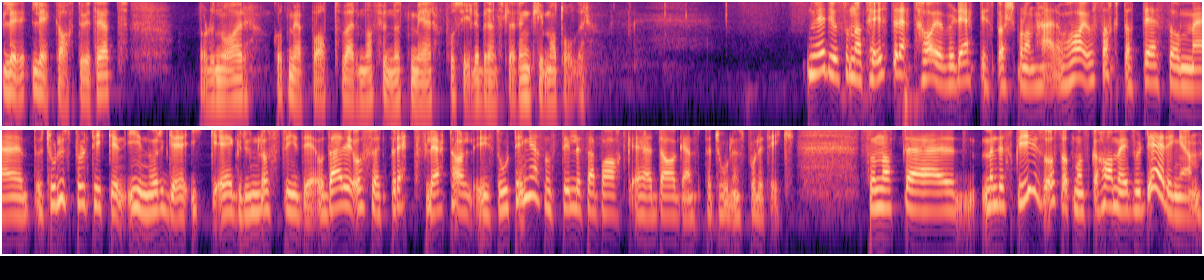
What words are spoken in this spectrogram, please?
le lekeaktivitet, når du nå har gått med på at verden har funnet mer fossile brensler enn klimaet tåler? Nå er det jo sånn at Høyesterett har jo vurdert de spørsmålene her, og har jo sagt at det som eh, petroleumspolitikken i Norge ikke er grunnlovsstridig. og Der er jo også et bredt flertall i Stortinget som stiller seg bak eh, dagens petroleumspolitikk. Sånn at, eh, men det skrives også at man skal ha med i vurderingen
